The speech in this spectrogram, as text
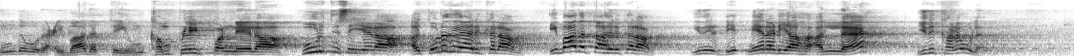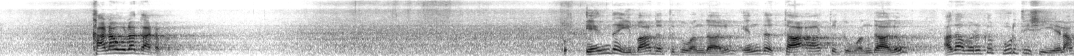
எந்த ஒரு ஐபாதத்தையும் கம்ப்ளீட் பண்ணேலா பூர்த்தி செய்யலா அது தொழுகையாக இருக்கலாம் இபாதத்தாக இருக்கலாம். இது நேரடியாக அல்ல இது கனவுல. கனவுல காட்டப்படும். எந்த இபாதத்துக்கு வந்தாலும் எந்த தாத்துக்கு வந்தாலும் அது அவருக்கு பூர்த்தி செய்யலாம்.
